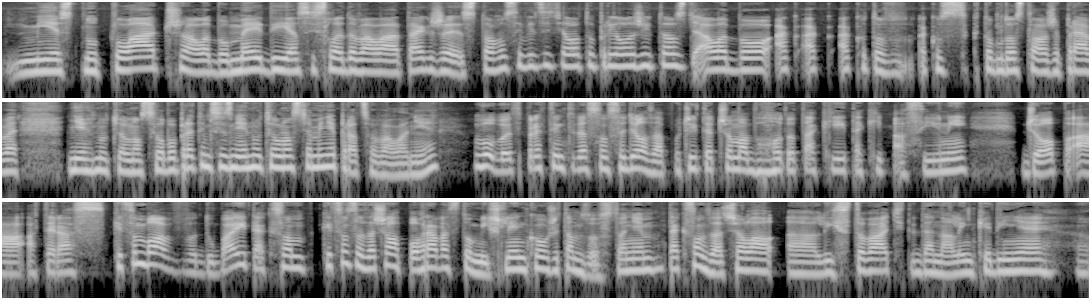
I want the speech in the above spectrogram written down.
miestnu tlač alebo médiá si sledovala tak, že z toho si vycítila tú príležitosť, alebo ako, ako, ako, to, ako si k tomu dostala, že práve nehnuteľnosti, lebo predtým si s nehnuteľnosťami nepracovala, nie? Vôbec, predtým teda som sedela za počítačom a bolo to taký, taký pasívny job a, a teraz, keď som bola v Dubaji, tak som, keď som sa začala pohrávať s tou myšlienkou, že tam zostanem, tak som začala uh, listovať teda na LinkedIne, uh,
